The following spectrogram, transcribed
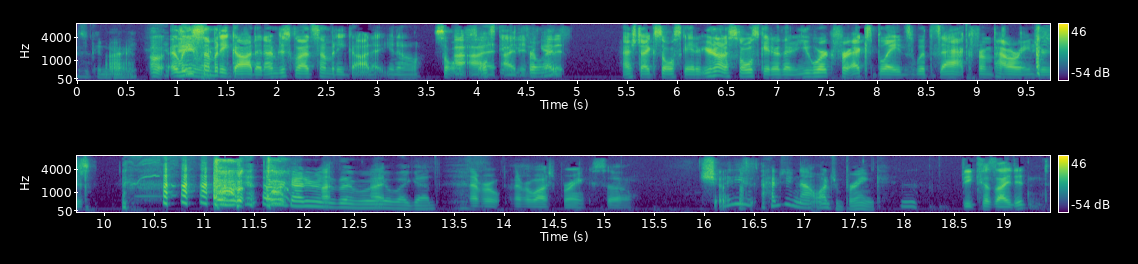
It's a good movie. right. Oh, at Anyway. least somebody got it. I'm just glad somebody got it. You know, Soul, I, soul I, Skater I for didn't get life. it. Hashtag Soul Skater. You're not a Soul Skater then. You work for X-Bladz with Zach from Power Rangers. I forgot he was in that movie. I- oh my god. Never, never watched Brink, so Shit. How did, you, how did you not watch Brink? because I didn't.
